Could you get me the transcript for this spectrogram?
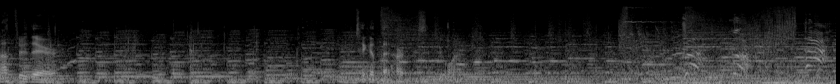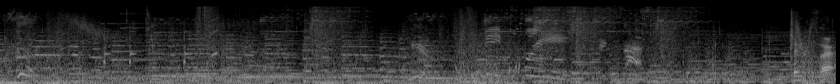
not through there. Take out that heartless if you want. Take that.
